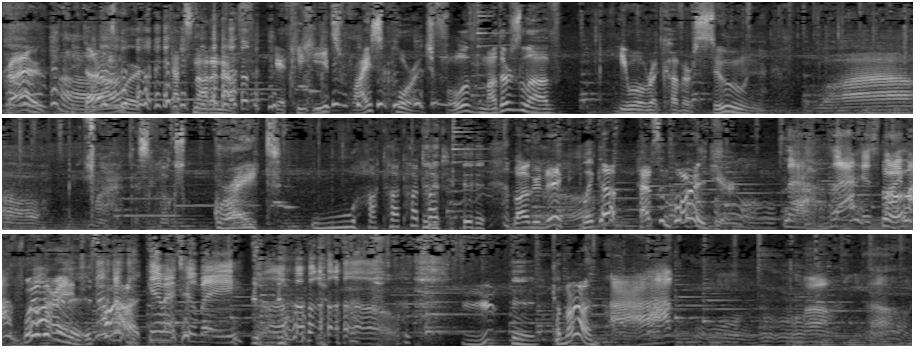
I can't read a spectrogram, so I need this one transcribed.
Briar, it does work. That's not enough. If he eats rice porridge full of mother's love, he will recover soon. Wow. This looks great. Ooh, hot, hot, hot, hot. Logger Vic, wake up. Have some porridge. Here. Oh. Now that is my Oh, mom's wait a porridge. minute, it's hot. Give it to me. Uh, Come on. Ah. Oh, oh,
